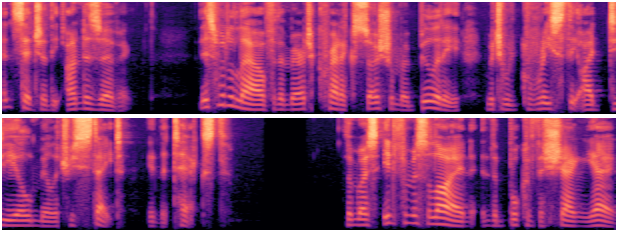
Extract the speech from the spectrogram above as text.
and censure the undeserving. This would allow for the meritocratic social mobility which would grease the ideal military state in the text. The most infamous line in the Book of the Shang Yang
